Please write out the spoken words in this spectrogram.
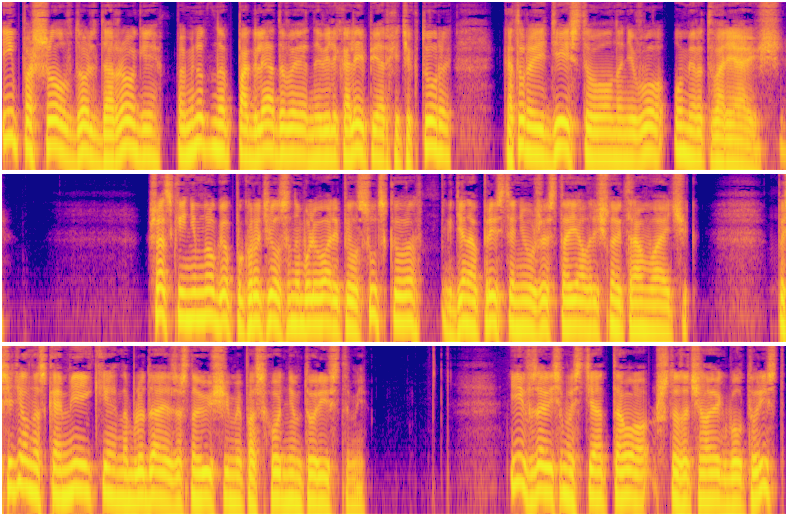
и пошел вдоль дороги, поминутно поглядывая на великолепие архитектуры, которая действовала на него умиротворяюще. Шацкий немного покрутился на бульваре Пилсудского, где на пристани уже стоял речной трамвайчик, посидел на скамейке, наблюдая за снующими по сходням туристами. И, в зависимости от того, что за человек был турист,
